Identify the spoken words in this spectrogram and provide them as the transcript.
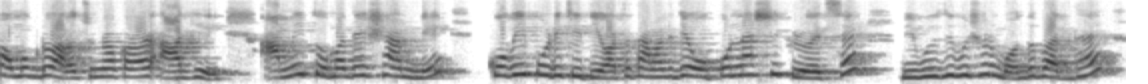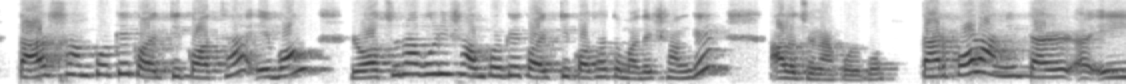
সমগ্র আলোচনা করার আগে আমি তোমাদের সামনে কবি পরিচিতি, অর্থাৎ আমাদের যে ঔপন্যাসিক রয়েছে বিভূতিভূষণ বন্দ্যোপাধ্যায়, তার সম্পর্কে কয়েকটি কথা এবং রচনাগুলি সম্পর্কে কয়েকটি কথা তোমাদের সঙ্গে আলোচনা করব। তারপর আমি তার, এই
